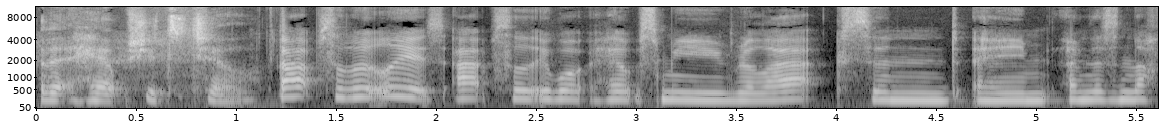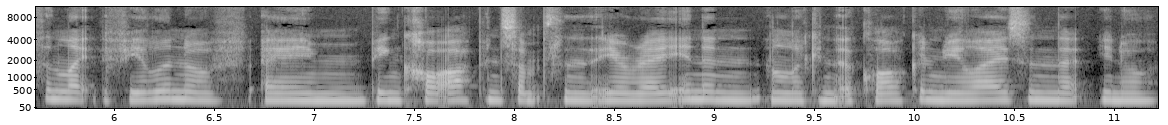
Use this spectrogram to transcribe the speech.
That helps you to chill. Absolutely, it's absolutely what helps me relax, and um, and there's nothing like the feeling of um, being caught up in something that you're writing and, and looking at the clock and realizing that you know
